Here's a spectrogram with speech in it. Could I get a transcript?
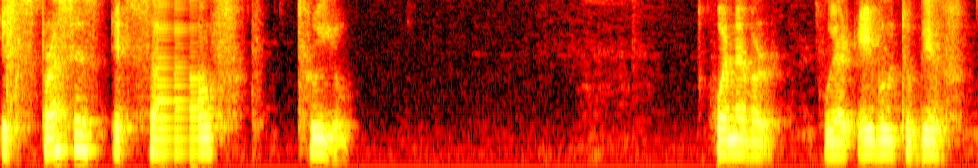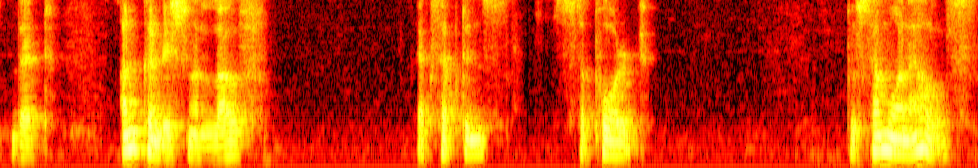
expresses itself through you. Whenever we are able to give that unconditional love, acceptance, support to someone else,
